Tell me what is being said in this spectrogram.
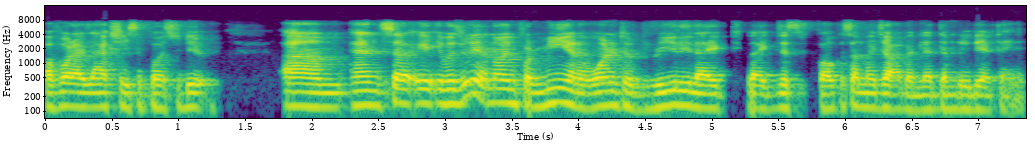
of what I was actually supposed to do. Um, and so it, it, was really annoying for me, and I wanted to really like like just focus on my job and let them do their thing.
